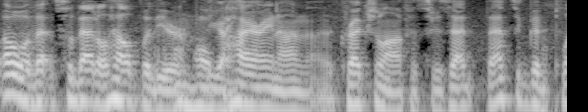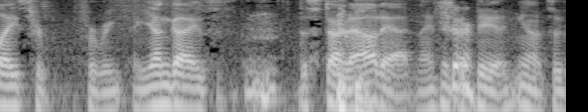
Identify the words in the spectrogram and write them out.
Oh, well, that, so that'll help with your your hiring on uh, correctional officers. That that's a good place for for re- young guys to start out at, and I think Sure. it'd be a, you know it's a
